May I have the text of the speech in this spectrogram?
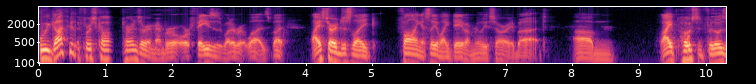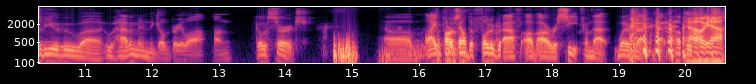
we got through the first couple of turns, I remember, or phases, whatever it was. But I started just like falling asleep. I'm like, Dave, I'm really sorry, but um, I posted for those of you who uh, who haven't been in the guild very long, go search. Um, I The posted bill? the photograph of our receipt from that whatever that, that Oh yeah.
